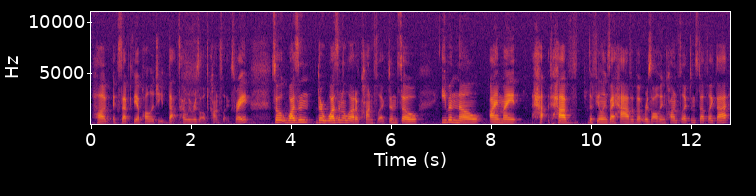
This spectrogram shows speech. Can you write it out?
hug, accept the apology. That's how we resolved conflicts, right? So it wasn't there wasn't a lot of conflict, and so even though I might ha- have the feelings I have about resolving conflict and stuff like that,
